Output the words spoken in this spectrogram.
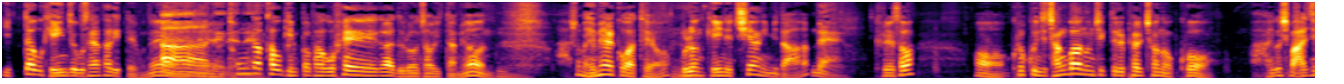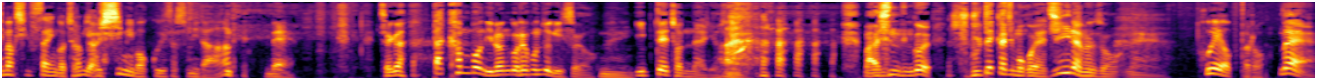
있다고 개인적으로 생각하기 때문에 아, 예, 네네네. 통닭하고 김밥하고 회가 늘어져 있다면 음. 아, 좀 애매할 것 같아요. 물론 개인의 취향입니다. 네. 그래서 어 그렇고 이제 장바온 음식들을 펼쳐놓고 아, 이것이 마지막 식사인 것처럼 열심히 먹고 있었습니다. 네. 제가 딱 한 번 이런 걸 해본 적이 있어요. 음. 입대 전날이요. 맛있는 걸 죽을 때까지 먹어야지 이라면서. 네. 후회 없도록. 네.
